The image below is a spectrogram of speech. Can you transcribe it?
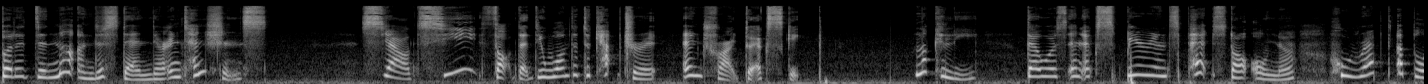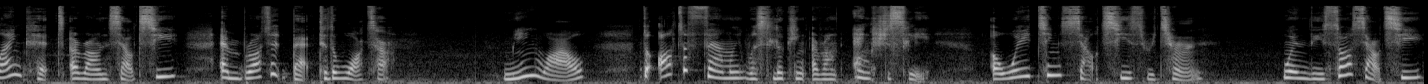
but it did not understand their intentions. Xiao Qi thought that they wanted to capture it and tried to escape. Luckily, there was an experienced pet store owner who wrapped a blanket around Xiao Qi and brought it back to the water. Meanwhile, the otter family was looking around anxiously, awaiting Xiao Qi's return. When they saw Xiao Qi,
